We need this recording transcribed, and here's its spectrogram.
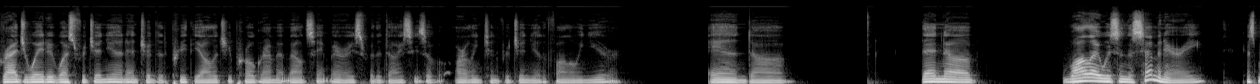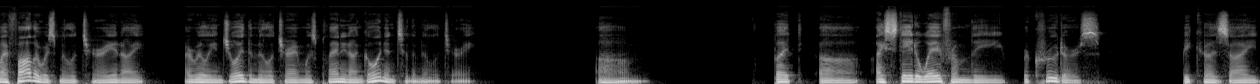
graduated West Virginia and entered the pre theology program at Mount St. Mary's for the Diocese of Arlington, Virginia, the following year. And uh, then uh, while I was in the seminary, because my father was military and I, I really enjoyed the military and was planning on going into the military. Um, but uh, I stayed away from the recruiters because I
